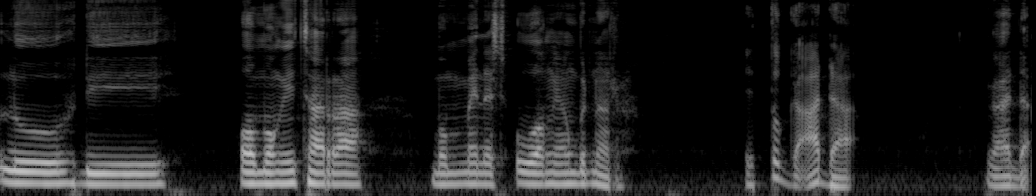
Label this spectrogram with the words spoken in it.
lu diomongi cara memanage uang yang benar. Itu nggak ada. nggak ada.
